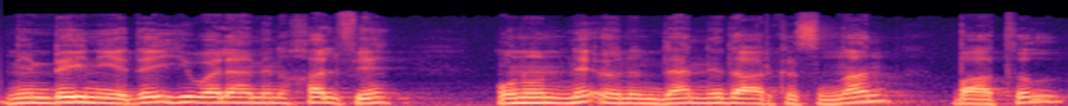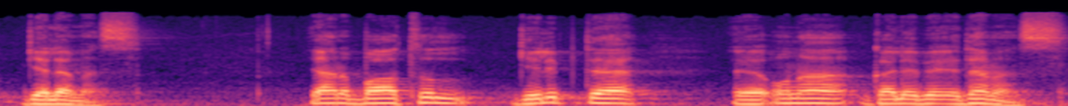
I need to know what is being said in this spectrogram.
min beyni yedeyhi ve la min halfi onun ne önünden ne de arkasından batıl gelemez. Yani batıl gelip de e, ona galebe edemez.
